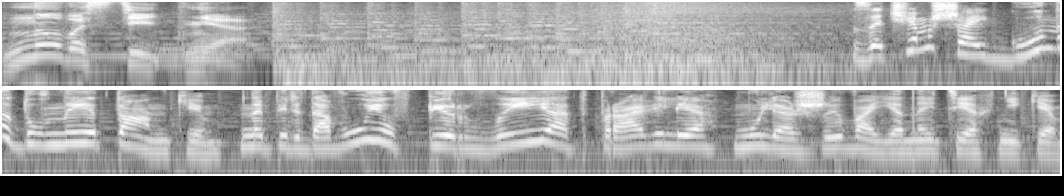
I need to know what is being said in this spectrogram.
новости дня. Зачем Шойгу надувные танки? На передовую впервые отправили муляжи военной техники.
